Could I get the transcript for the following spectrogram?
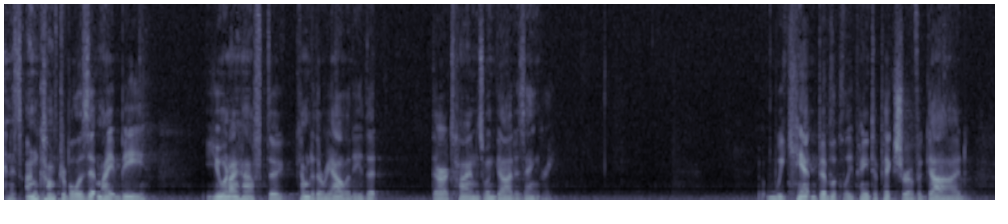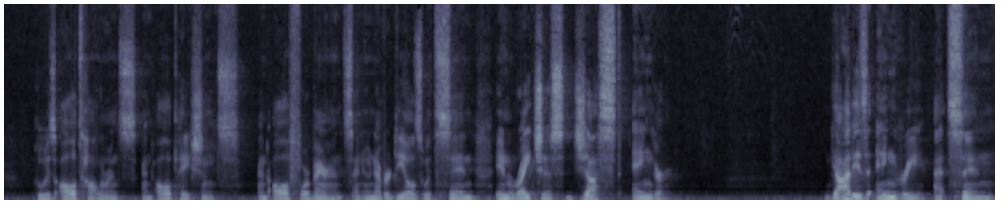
And as uncomfortable as it might be, you and I have to come to the reality that there are times when God is angry. We can't biblically paint a picture of a God who is all tolerance and all patience and all forbearance, and who never deals with sin in righteous, just anger. God is angry at sin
